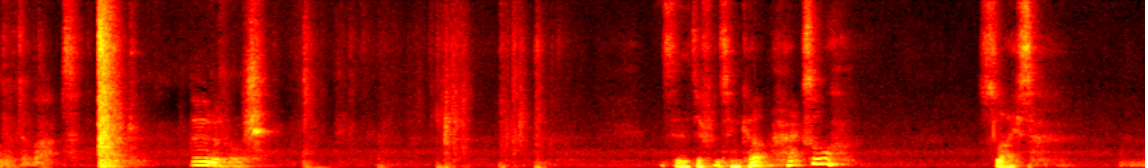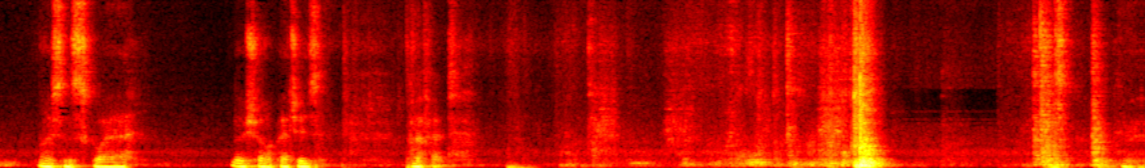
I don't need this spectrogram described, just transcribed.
look at that. Beautiful. See the difference in cut. Hacksaw, slice. Nice and square. No sharp edges. Perfect. Good.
